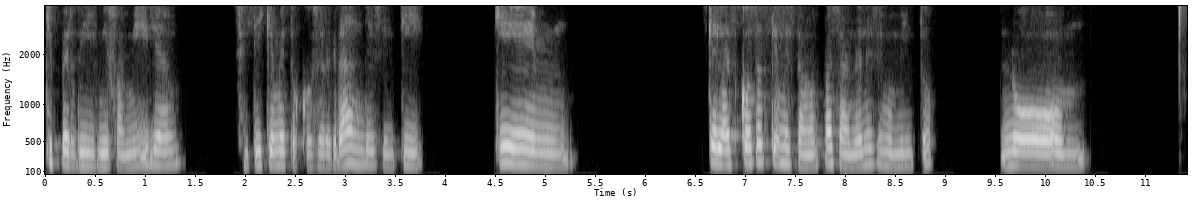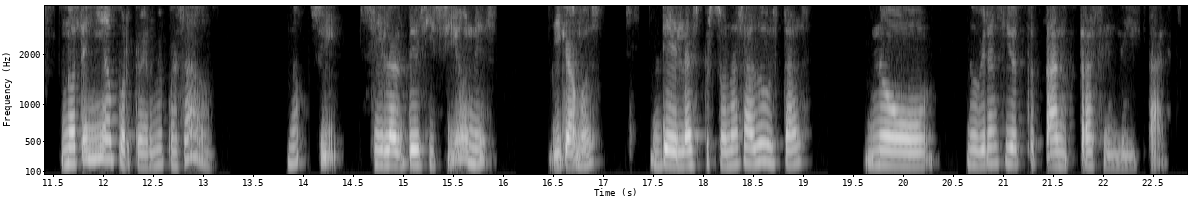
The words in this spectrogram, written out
que perdí mi familia, sentí que me tocó ser grande, sentí que, que las cosas que me estaban pasando en ese momento no, no tenían por qué haberme pasado, ¿no? Si, si las decisiones, digamos, de las personas adultas no, no hubieran sido tan trascendentales.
